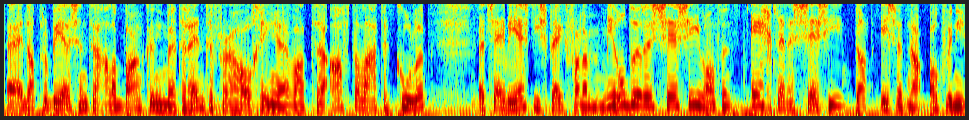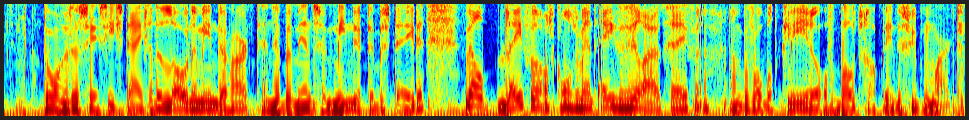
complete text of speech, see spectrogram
Eh, en dat proberen centrale banken nu met renteverhogingen wat eh, af te laten koelen. Het CBS die spreekt van een milde recessie, want een echte recessie, dat is het nou ook weer niet. Door een recessie stijgen de lonen minder hard en hebben mensen minder te besteden. Wel bleven we als consument evenveel uitgeven aan bijvoorbeeld kleren of boodschappen in de supermarkt.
